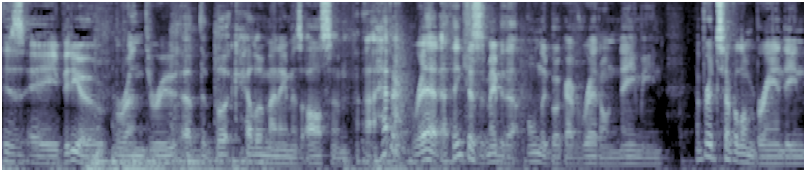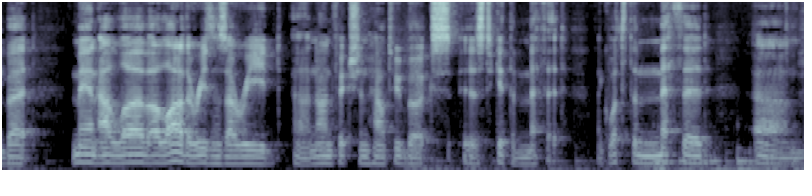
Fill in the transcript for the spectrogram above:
Is a video run through of the book Hello, My Name is Awesome. I haven't read, I think this is maybe the only book I've read on naming. I've read several on branding, but man, I love a lot of the reasons I read uh, nonfiction how to books is to get the method. Like, what's the method um,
